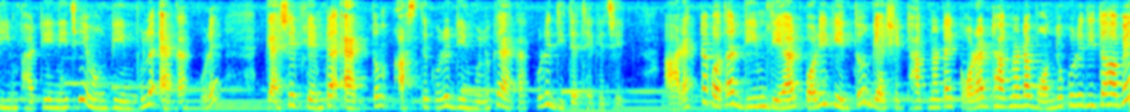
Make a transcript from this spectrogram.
ডিম ফাটিয়ে নিয়েছি এবং ডিমগুলো এক এক করে গ্যাসের ফ্লেমটা একদম আস্তে করে ডিমগুলোকে এক এক করে দিতে থেকেছি। আর একটা কথা, ডিম দেওয়ার পরই কিন্তু গ্যাসের ঢাকনাটায়, কড়ার ঢাকনাটা বন্ধ করে দিতে হবে।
